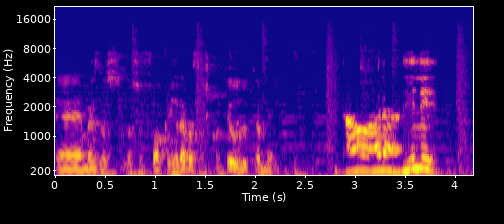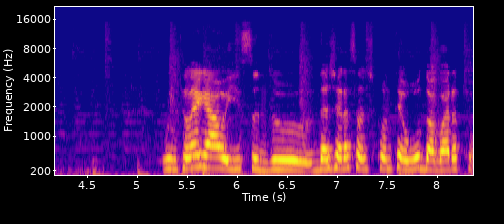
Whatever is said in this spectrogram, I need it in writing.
é, mas nosso, nosso foco é gerar bastante conteúdo também. Da hora, Lili! Muito legal isso do, da geração de conteúdo. Agora, tu,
